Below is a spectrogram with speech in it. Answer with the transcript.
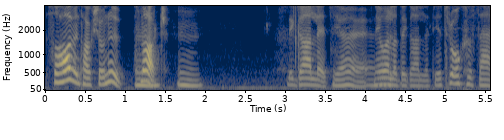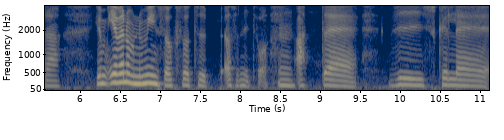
så har vi en talkshow nu, snart. Mm. Det är galet. Ja, ja. Nej walla det är galet. Jag tror också så här. Jag, jag vet inte om ni minns också typ, alltså ni två, Mm. att eh, vi skulle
